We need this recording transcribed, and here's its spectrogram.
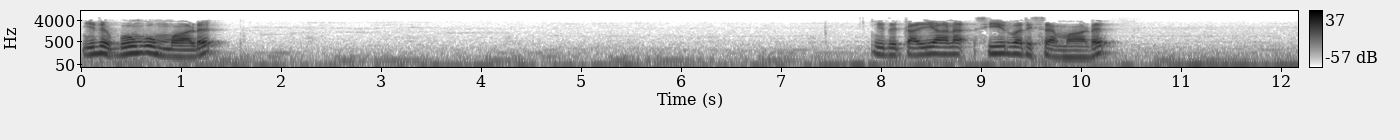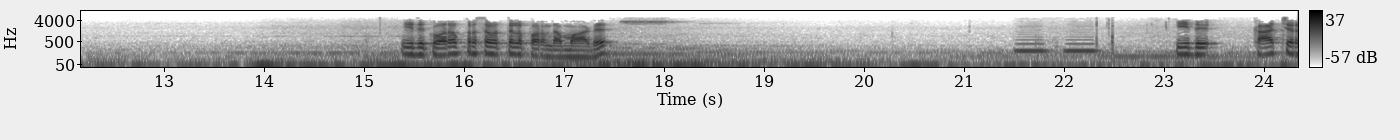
இது பூம்பும் மாடு. இது கல்யாண சீர்வரிச மாடு. இது குறப்பிரசவத்துல பிறந்த மாடு. இது காய்ச்சிற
